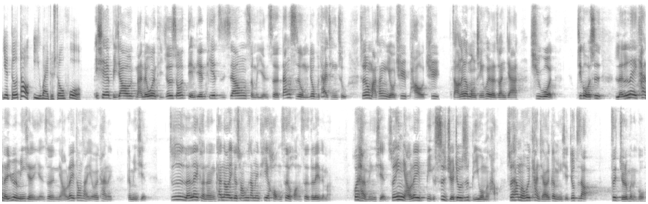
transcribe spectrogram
也得到意外的收获。一些比较难的问题，就是说点点贴纸是要用什么颜色，当时我们就不太清楚，所以我马上有去跑去找那个猛禽会的专家去问，结果是人类看的越明显的颜色，鸟类通常也会看得更明显。就是人类可能看到一个窗户上面贴红色、黄色之类的嘛。会很明显，所以鸟类比视觉就是比我们好，所以他们会看起来会更明显，就知道这绝对不能过。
